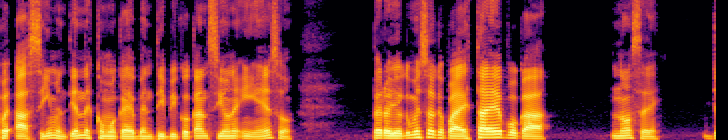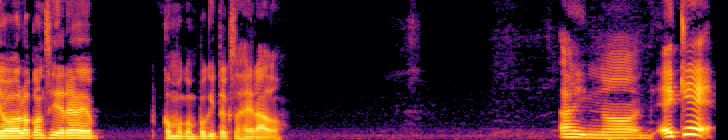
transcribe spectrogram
pues así, ¿me entiendes? Como que veintipico canciones y eso. Pero yo pienso que para esta época, no sé, yo lo consideré como que un poquito exagerado. Ay, no. Es que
